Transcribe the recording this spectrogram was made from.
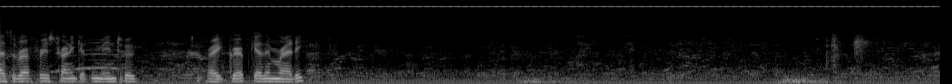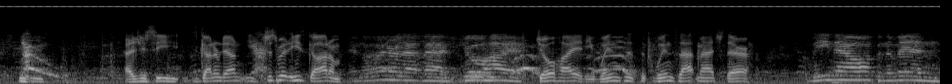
As the referee is trying to get them into a right grip, get them ready. Mhm. As you see, he's got him down. He's just about, he's got him. And the winner of that match, Joe Hyatt. Joe Hyatt, he wins it, wins that match there. Lead now up in the men's.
